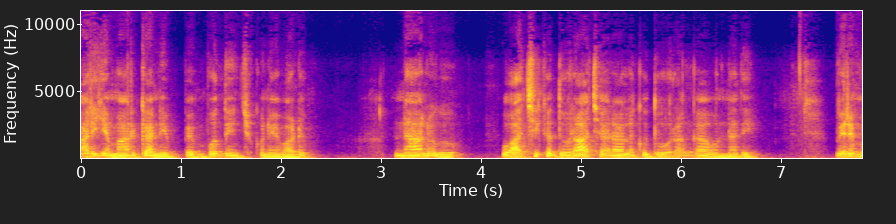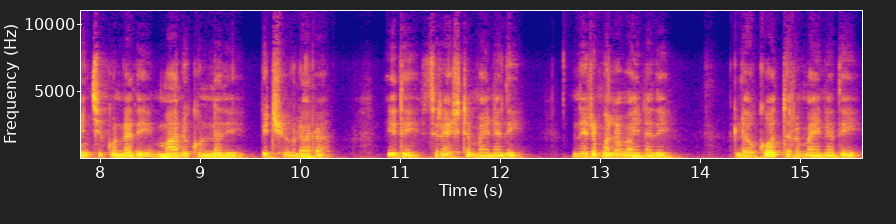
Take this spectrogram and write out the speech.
అరియ మార్గాన్ని పెంపొందించుకునేవాడు. నాలుగు వాచిక దురాచారాలకు దూరంగా ఉన్నది. విరమించుకున్నది మానుకున్నది పిచ్చువులారా ఇది శ్రేష్టమైనది నిర్మలమైనది లోకోత్తరమైనది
